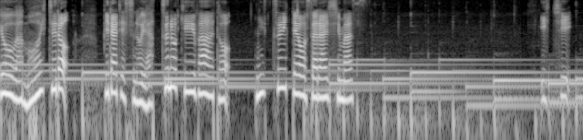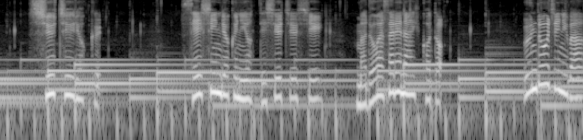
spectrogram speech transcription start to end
今日はもう一度ピラティスの8つのキーワードについておさらいします。1集中力精神力によって集中し惑わされないこと運動時には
